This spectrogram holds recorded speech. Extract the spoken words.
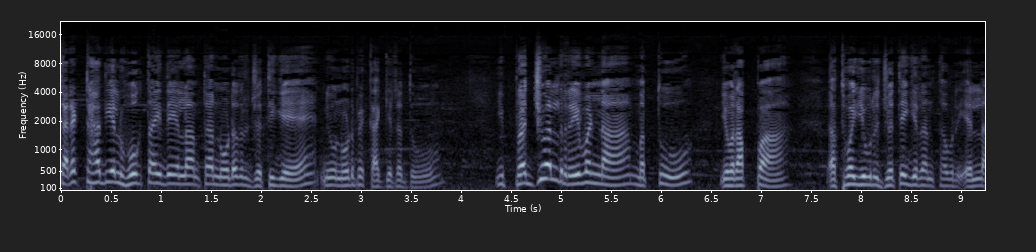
ಕರೆಕ್ಟ್ ಹಾದಿಯಲ್ಲಿ ಹೋಗ್ತಾ ಇದೆ ಇಲ್ಲ ಅಂತ ನೋಡೋದ್ರ ಜೊತೆಗೆ ನೀವು ನೋಡಬೇಕಾಗಿರೋದು, ಈ ಪ್ರಜ್ವಲ್ ರೇವಣ್ಣ ಮತ್ತು ಇವರಪ್ಪ ಅಥವಾ ಇವ್ರ ಜೊತೆಗಿರೋಂಥವ್ರು ಎಲ್ಲ,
